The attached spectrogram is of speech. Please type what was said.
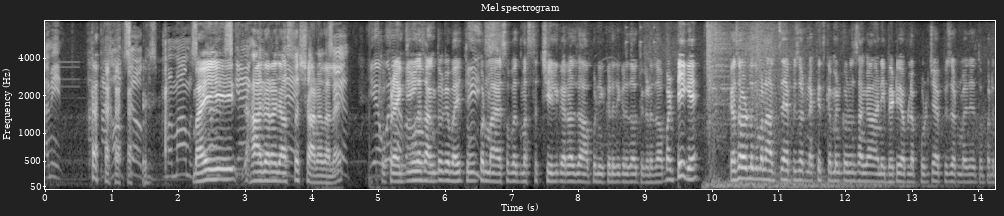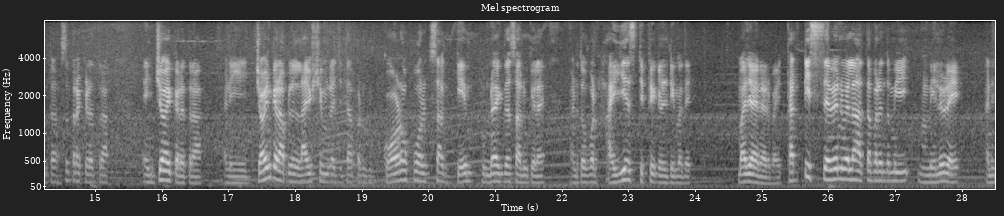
I mean, I, I hope so, because my mom was. भाई हा जरा जास्त. शाणा झालाय तो homie. सांगतो की भाई तू पण माझ्यासोबत मस्त चिल करायला जाऊ आपण इकडे तिकडे जाऊ तिकडे जाऊ पण ठीक आहे कसं वाटलं तुम्हाला आजचा एपिसोड नक्कीच कमेंट करून सांगा आणि भेटूया आपल्या पुढच्या एपिसोडमध्ये तोपर्यंत हसत राहा खेळत राहा एन्जॉय करत राहा. आणि जॉईन करा आपल्या लाईव्ह स्ट्रीमला जिथं आपण गॉड ऑफ वॉरचा गेम पुन्हा एकदा चालू केला आहे आणि तो पण हायेस्ट डिफिकल्टीमध्ये मजा येणार भाई. थर्टी सेवन वेळेला आतापर्यंत मी मेलेलो आहे. आणि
